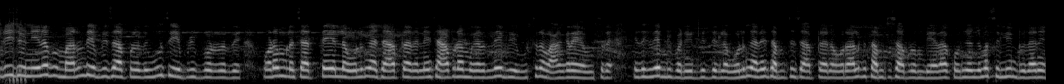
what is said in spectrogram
இப்படி சொன்னீங்கன்னா இப்போ மருந்து எப்படி சாப்பிட்றது? ஊசி எப்படி போடுறது? உடம்புல சத்தே இல்லை ஒழுங்கா சாப்பிட்டாதானே சாப்பிடாம இருந்து இப்படி உசுரை வாங்குறேன் உசுரை. இதுக்கு இப்படி பண்ணிட்டு தெரியல ஒழுங்காவே சமைச்சு சாப்பிட்டாரு. ஒரு ஆளுக்கு சமைச்சு சாப்பிட முடியாதா? கொஞ்சம் கொஞ்சமாக சிலிண்டர் தானே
